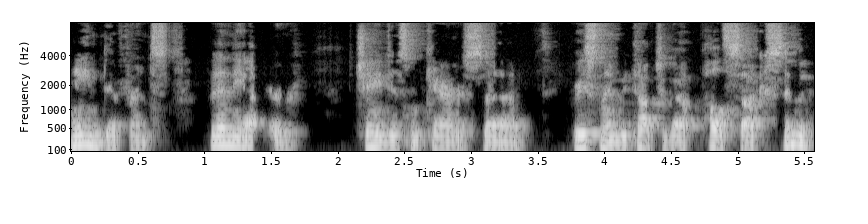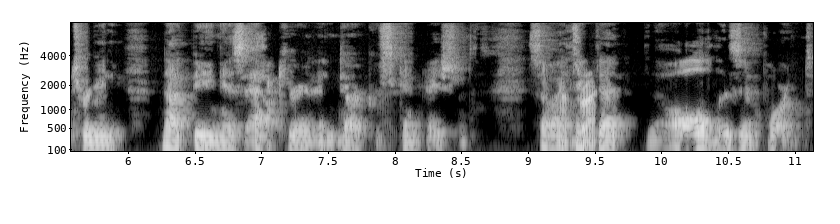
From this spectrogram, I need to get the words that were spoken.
pain difference, but any other changes in cares. Uh, recently, we talked about pulse oximetry not being as accurate in darker skin patients. So I That's think right. that all is important.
